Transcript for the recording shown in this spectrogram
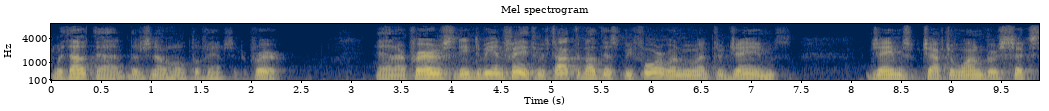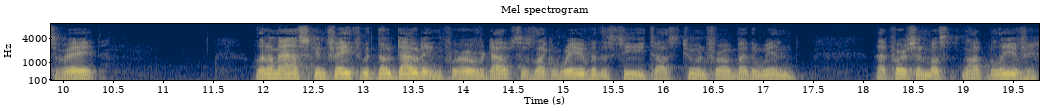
Without that, there's no hope of answer to prayer. And our prayers need to be in faith. We've talked about this before when we went through James. James chapter 1 verse 6 through 8. Let him ask in faith with no doubting, for whoever doubts is like a wave of the sea tossed to and fro by the wind. That person must not believe,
